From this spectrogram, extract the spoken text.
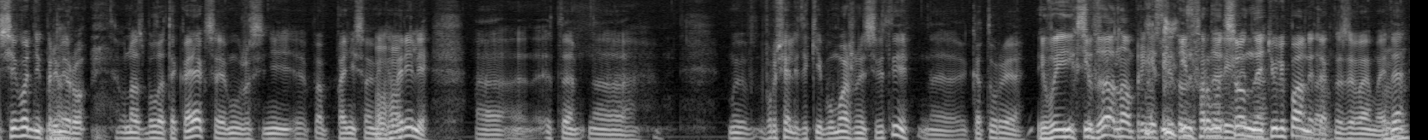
сегодня, к примеру, да. у нас была такая акция, мы уже с ней, э, по, по ней с вами uh-huh. говорили. А, это а, мы вручали такие бумажные цветы, э, которые... И вы их сюда нам принесли тоже Информационные подарили, да? тюльпаны, да. так называемые, угу. да?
